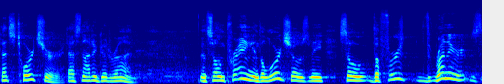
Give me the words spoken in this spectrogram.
That's torture. That's not a good run. And so I'm praying, and the Lord shows me. So the first the runners,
